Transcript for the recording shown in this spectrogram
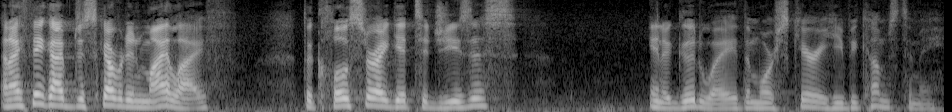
And I think I've discovered in my life the closer I get to Jesus, in a good way, the more scary he becomes to me.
